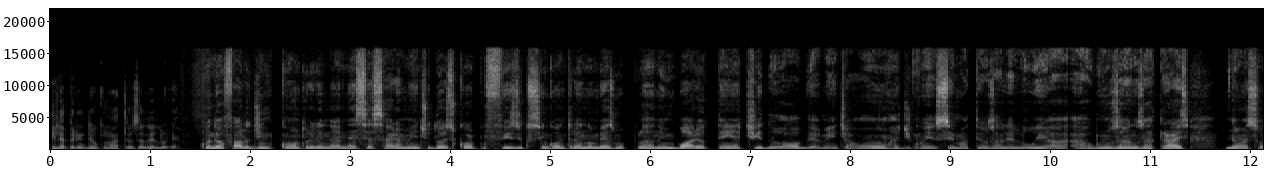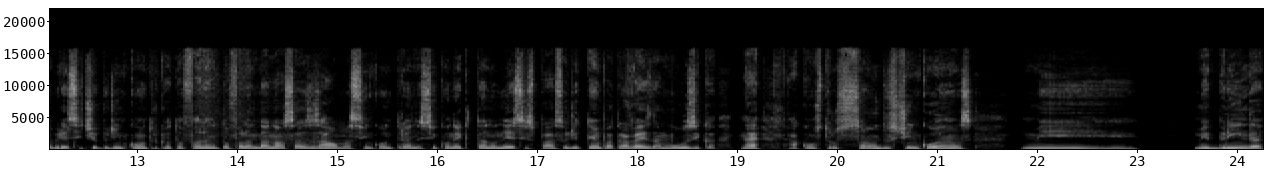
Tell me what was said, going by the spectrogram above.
ele aprendeu com Mateus Aleluia? Quando eu falo de encontro, ele não é necessariamente dois corpos físicos se encontrando no mesmo plano. Embora eu tenha tido, obviamente, a honra de conhecer Mateus Aleluia há alguns anos atrás, não é sobre esse tipo de encontro que eu estou falando. Tô falando das nossas almas se encontrando e se conectando nesse espaço de tempo através da música, né? A construção dos Tincoãs me me brinda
